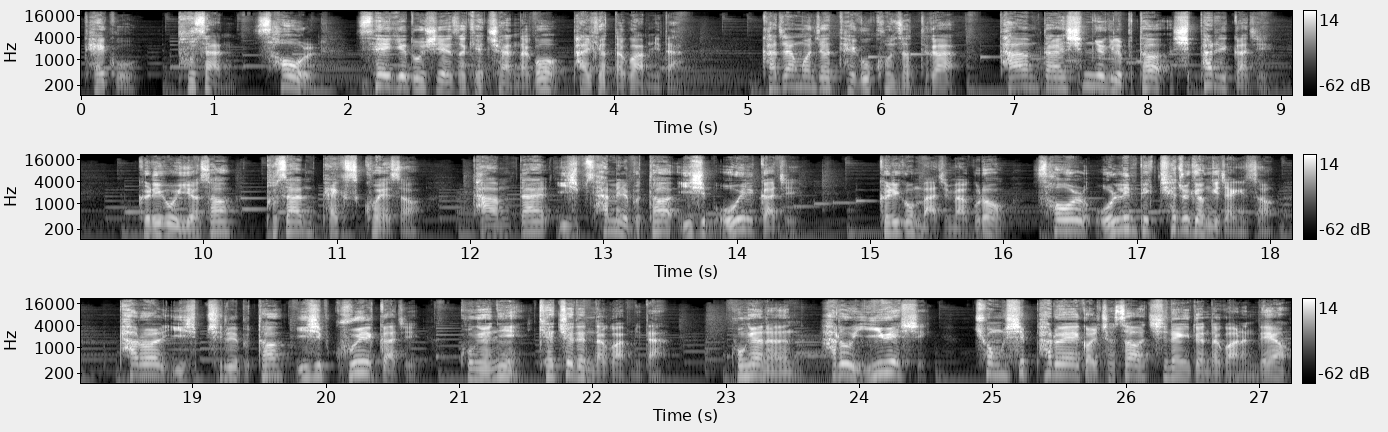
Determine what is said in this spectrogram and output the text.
대구, 부산, 서울 세 개 도시에서 개최한다고 밝혔다고 합니다. 가장 먼저 대구 콘서트가 다음 달 16일부터 18일까지 그리고 이어서 부산 백스코에서 다음 달 23일부터 25일까지 그리고 마지막으로 서울 올림픽 체조 경기장에서 8월 27일부터 29일까지 공연이 개최된다고 합니다. 공연은 하루 2회씩 총 18회에 걸쳐서 진행이 된다고 하는데요.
